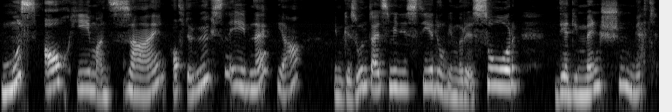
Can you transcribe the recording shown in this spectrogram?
muss auch jemand sein auf der höchsten Ebene, ja, im Gesundheitsministerium, im Ressort, der die Menschen mit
